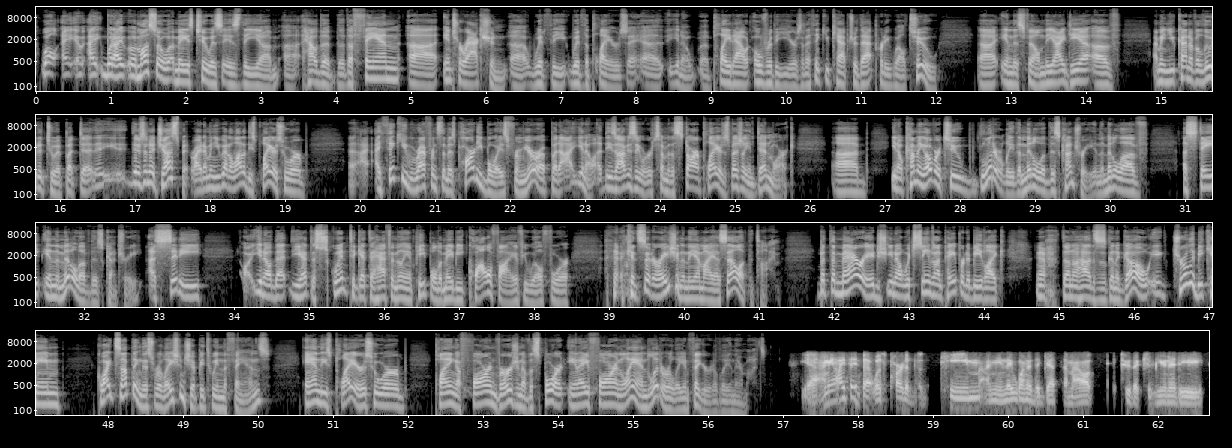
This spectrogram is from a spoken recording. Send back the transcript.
Well, I, I, what I, am also amazed too is is the um, uh, how the the, the fan uh, interaction uh, with the with the players, uh, you know, uh, played out over the years, and I think you captured that pretty well too uh, in this film. The idea of, I mean, you kind of alluded to it, but there's an adjustment, right? I mean, you've got a lot of these players who are I think you referenced them as party boys from Europe, but I, you know, these obviously were some of the star players, especially in Denmark. Uh, you know, coming over to literally the middle of this country, in the middle of a state in the middle of this country, a city, uh, you know, that you have to squint to get to half a million people to maybe qualify, if you will, for consideration in the MISL at the time. But the marriage, you know, which seems on paper to be like, don't know how this is going to go, it truly became quite something. This relationship between the fans and these players who were playing a foreign version of a sport in a foreign land, literally and figuratively in their minds. Yeah, I mean, I think that was part of the team. I mean, they wanted to get them out to the community.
